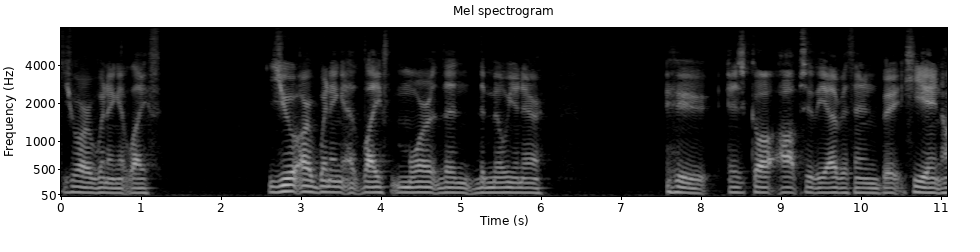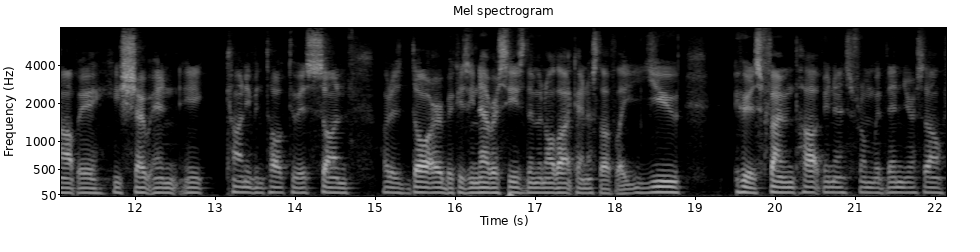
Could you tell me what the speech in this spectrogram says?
you are winning at life. You are winning at life more than the millionaire who has got absolutely everything, but he ain't happy. He's shouting. He can't even talk to his son or his daughter because he never sees them and all that kind of stuff. Like you, who has found happiness from within yourself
